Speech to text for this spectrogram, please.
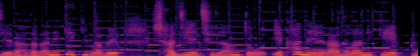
যে রাধারানীকে কীভাবে সাজিয়েছিলাম। তো এখানে রাধারানীকে একটু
